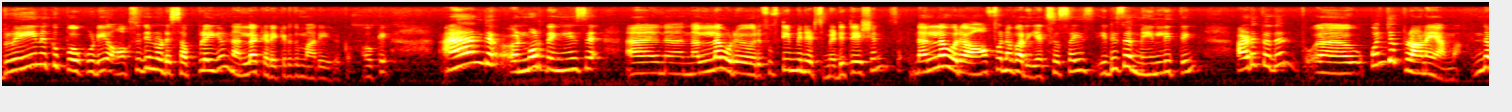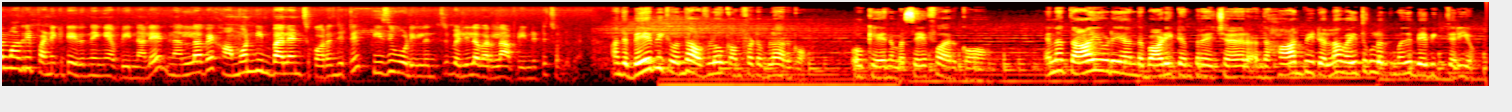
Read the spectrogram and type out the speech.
பிரெயினுக்கு போகக்கூடிய ஆக்சிஜனோட சப்ளையும் நல்லா கிடைக்கிறது மாதிரி இருக்கும். Okay and one more thing is நல்ல ஒரு ஒரு ஃபிஃப்டி மினிட்ஸ் மெடிடேஷன் நல்ல ஒரு half an hour exercise it is a mainly thing அடுத்தது கொஞ்சம் பிராணாயாமா இந்த மாதிரி பண்ணிக்கிட்டு இருந்தீங்க அப்படின்னாலே நல்லாவே ஹார்மோன் இம்பேலன்ஸ் குறைஞ்சிட்டு பிசிஓடியிலேருந்து வெளியில் வரலாம் அப்படின்ட்டு சொல்லுவேன். அந்த பேபிக்கு வந்து அவ்வளோ கம்ஃபர்டபுளாக இருக்கும். ஓகே நம்ம சேஃபாக இருக்கோம். ஏன்னா தாயுடைய அந்த பாடி டெம்பரேச்சர் அந்த ஹார்ட் பீட் எல்லாம் வயிற்றுக்குள்ளே இருக்கும்போது பேபிக்கு தெரியும்.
